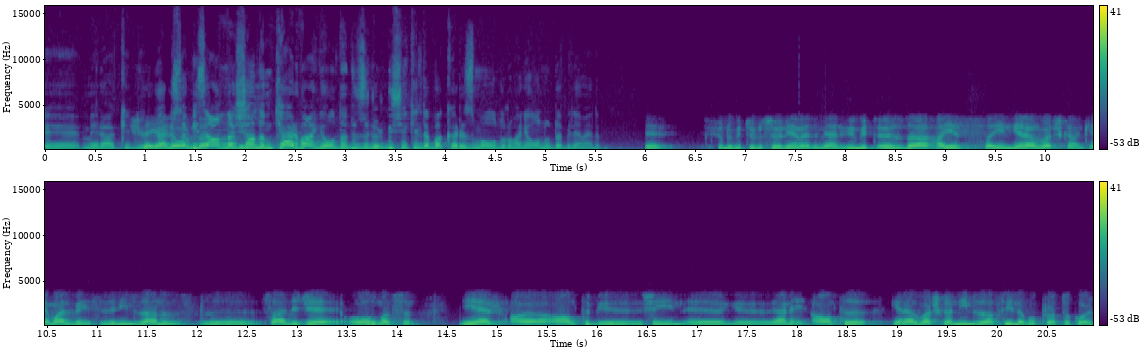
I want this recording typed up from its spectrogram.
e, merak ediyor. yani Yoksa orada biz tabii- anlaşalım, kervan yolda düzülür, bir şekilde bakarız mı olur? Hani onu da bilemedim. e, şunu bir türlü söyleyemedim. Yani Ümit Özdağ, hayır Sayın Genel Başkan Kemal Bey sizin imzanız e, sadece olmasın. Diğer a, altı bir şeyin e, e, yani altı genel başkanın imzasıyla bu protokol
